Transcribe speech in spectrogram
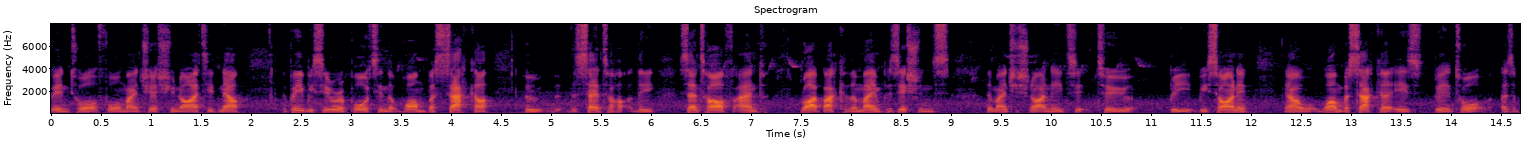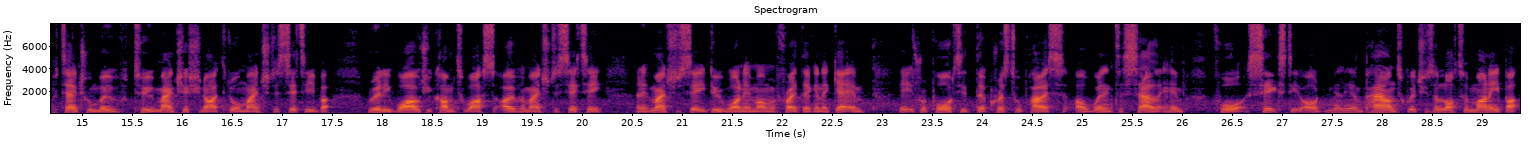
been taught for Manchester United. Now the BBC are reporting that Wan-Bissaka who the centre the centre half and right back are the main positions that Manchester United need to, to be, be signing. Now, Wan-Bissaka is being taught as a potential move to Manchester United or Manchester City, but really, why would you come to us over Manchester City? And if Manchester City do want him, I'm afraid they're going to get him. It's reported that Crystal Palace are willing to sell him for 60 odd million pounds, which is a lot of money, but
